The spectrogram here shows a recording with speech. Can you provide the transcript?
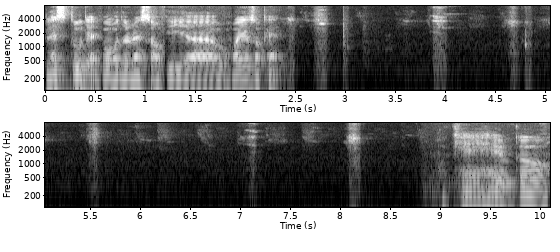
Let's do that for the rest of the uh, wire socket. Okay, here we go.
